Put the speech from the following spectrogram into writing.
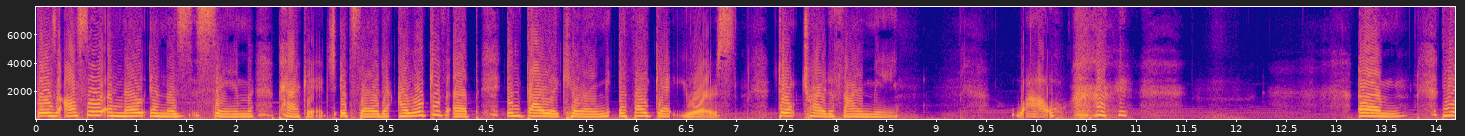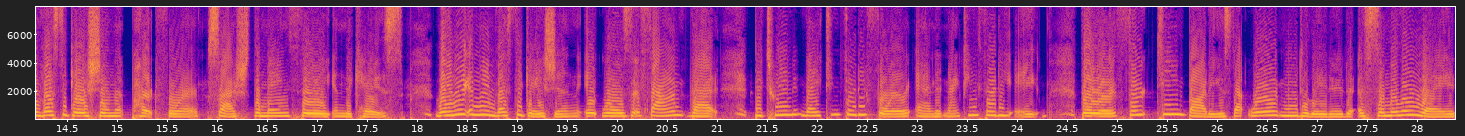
There's also a note in this same package. It said, I will give up in die killing if I get yours. Don't try to find me. Wow. Um, the investigation, part four, slash the main theory in the case. Later in the investigation, it was found that between 1934 and 1938, there were 13 bodies that were mutilated a similar way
